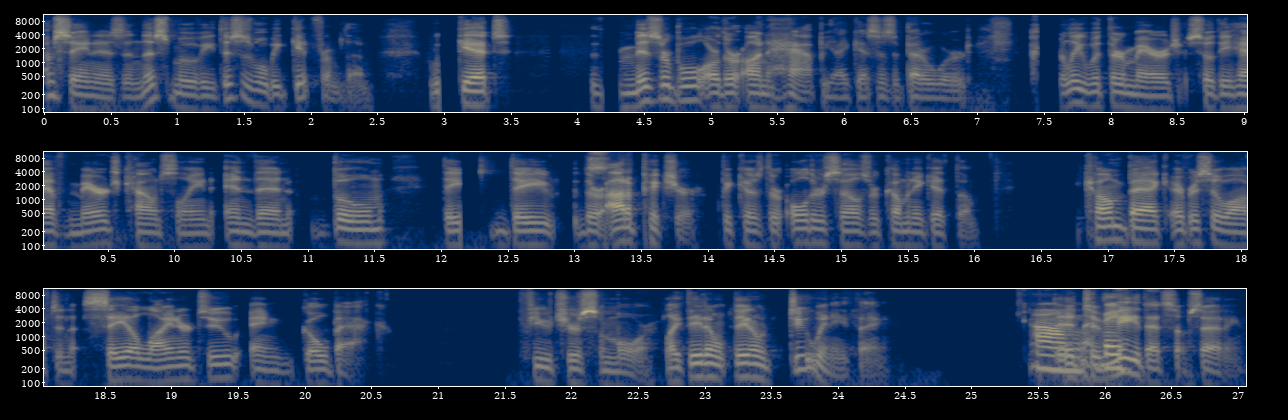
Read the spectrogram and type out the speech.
I'm saying is in this movie, this is what we get from them. We get they're miserable or they're unhappy. I guess is a better word. Currently with their marriage, so they have marriage counseling, and then boom, they they they're out of picture because their older selves are coming to get them come back every so often, say a line or two, and go back. Future some more. Like they don't they don't do anything. Um, and to they me, that's upsetting.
